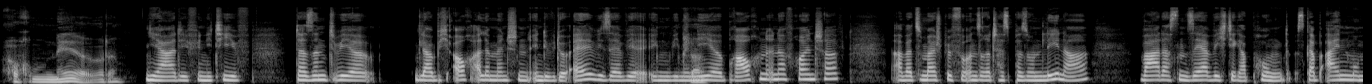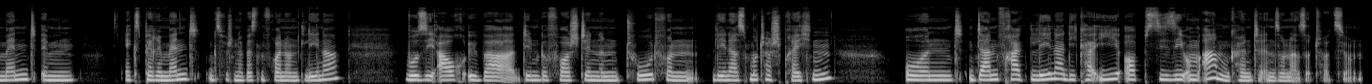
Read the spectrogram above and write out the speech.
auch um Nähe, oder? Ja, definitiv. Da sind wir glaube ich, auch alle Menschen individuell, wie sehr wir irgendwie eine Klar. Nähe brauchen in der Freundschaft. Aber zum Beispiel für unsere Testperson Lena war das ein sehr wichtiger Punkt. Es gab einen Moment im Experiment zwischen der besten Freundin und Lena, wo sie auch über den bevorstehenden Tod von Lenas Mutter sprechen. Und dann fragt Lena die KI, ob sie sie umarmen könnte in so einer Situation.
